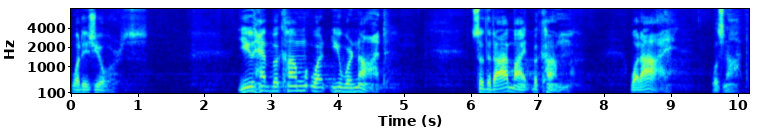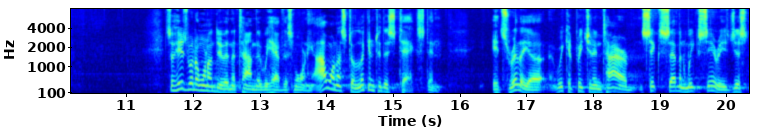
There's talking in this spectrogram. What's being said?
what is yours. You have become what you were not, so that I might become what I was not. So here's what I want to do in the time that we have this morning. I want us to look into this text, and it's really a, we could preach an entire six, seven week series just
